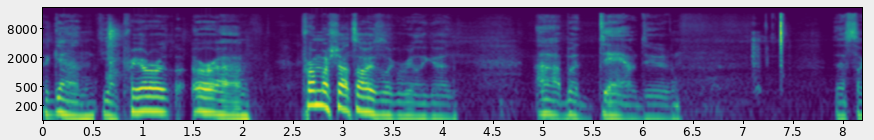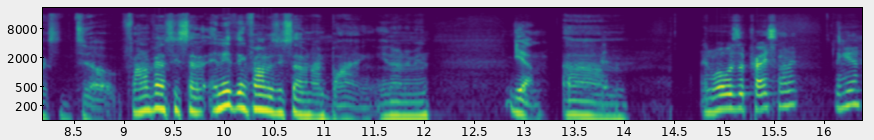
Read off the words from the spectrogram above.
again, yeah, pre-order or um, promo shots always look really good. Uh, but damn, dude. This looks dope. Final Fantasy Seven. Anything Final Fantasy Seven, I'm buying. You know what I mean? Yeah. Um, And what was the price on it again?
